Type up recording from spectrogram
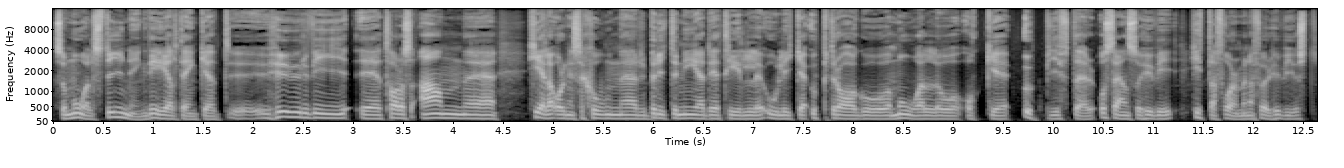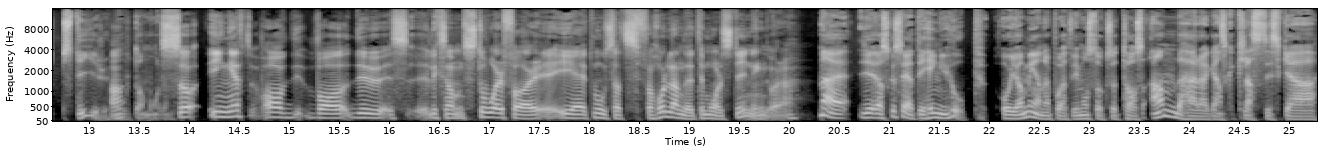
Så målstyrning, det är helt enkelt eh, hur vi eh, tar oss an eh, hela organisationer, bryter ner det till olika uppdrag och mål och, och uppgifter och sen så hur vi hittar formerna för hur vi just styr ja. mot de målen. Så inget av vad du liksom står för är ett motsatsförhållande till målstyrning? Då, då? Nej, jag skulle säga att det hänger ihop. Och jag menar på att vi måste också ta oss an det här ganska klassiska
